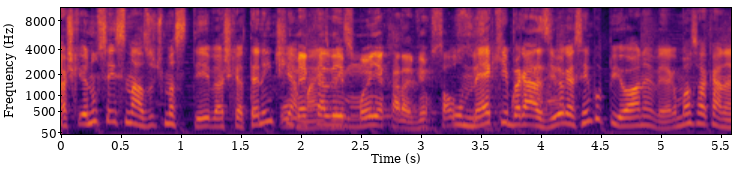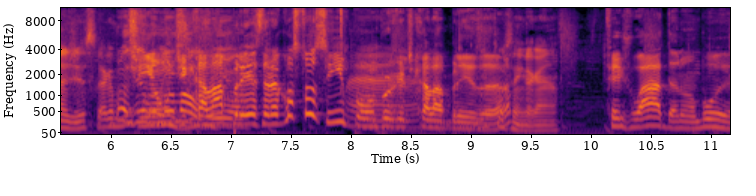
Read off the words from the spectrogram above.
Acho que eu não sei se nas últimas teve, acho que até nem tinha o Mac mais. mas Alemanha, cara, vinha com O salsicha. Mac Brasil era sempre o pior, né, velho? Era uma sacanagem isso. Era muito, Brasil Tinha um de calabresa, era gostosinho, pô, um hambúrguer de calabresa. né? sem grana. Feijoada no hambúrguer.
